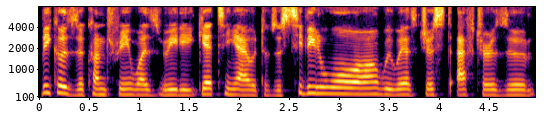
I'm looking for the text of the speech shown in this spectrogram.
because the country was really getting out of the civil war. We were just after the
